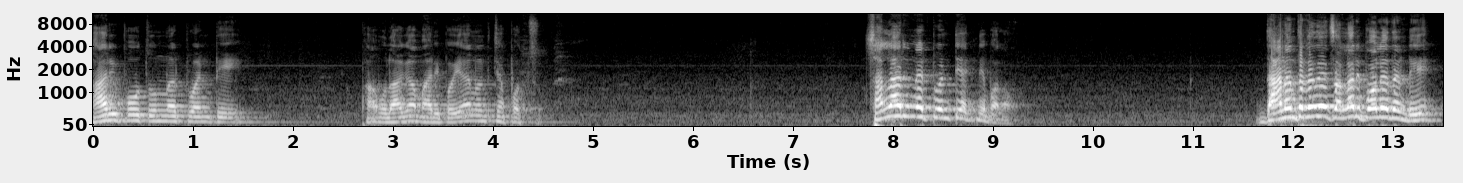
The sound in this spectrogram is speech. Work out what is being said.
పారిపోతున్నటువంటి పాములాగా మారిపోయానంటే చెప్పొచ్చు. చల్లారినటువంటి అగ్నిబలం. దానంతటదే చల్లారిపోలేదండి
